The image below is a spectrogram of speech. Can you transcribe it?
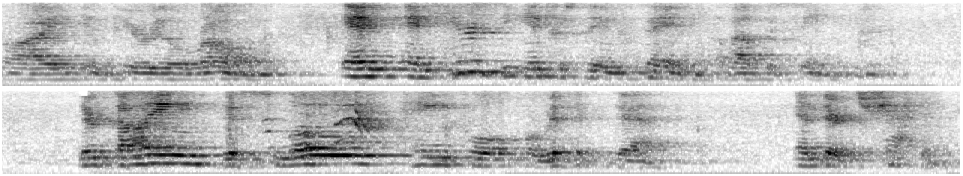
by imperial Rome. And, and here's the interesting thing about this scene. They're dying this slow, painful, horrific death, and they're chatting.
